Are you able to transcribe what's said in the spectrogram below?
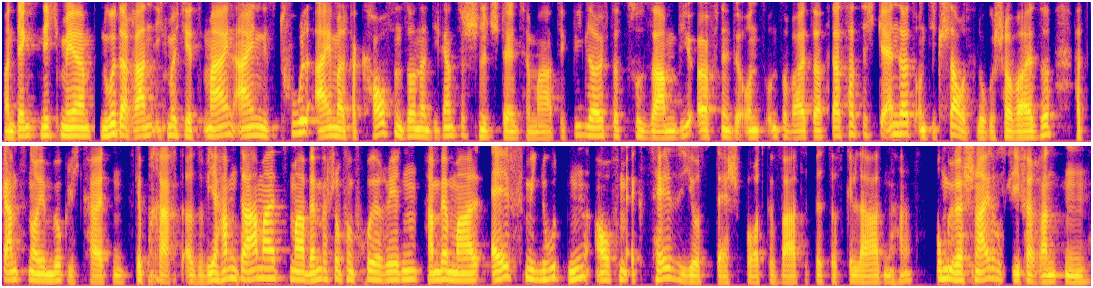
Man denkt nicht mehr nur daran, ich möchte jetzt mein eigenes Tool einmal verkaufen, sondern die ganze Schnittstellenthematik. Wie läuft das zusammen? Wie öffnen wir uns und so weiter? Das hat sich geändert und die Cloud logischerweise hat ganz neue Möglichkeiten gebracht. Also wir haben damals mal, wenn wir schon von früher reden, haben wir mal elf Minuten auf dem Excelsius Dashboard gewartet, bis das geladen hat um Überschneidungslieferanten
